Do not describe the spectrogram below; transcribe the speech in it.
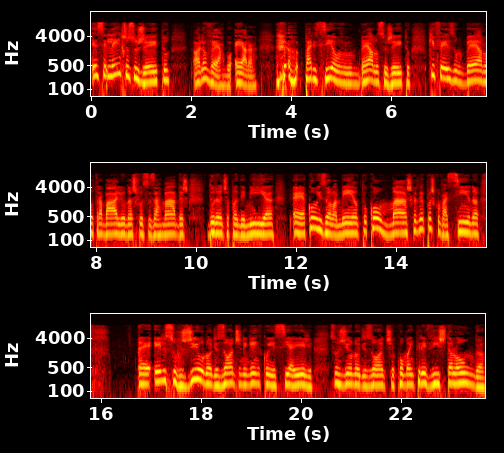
excelente sujeito, Olha o verbo, era. Parecia um belo sujeito que fez um belo trabalho nas Forças Armadas durante a pandemia, é, com isolamento, com máscara, depois com vacina. É, ele surgiu no horizonte, ninguém conhecia ele, surgiu no horizonte com uma entrevista longa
